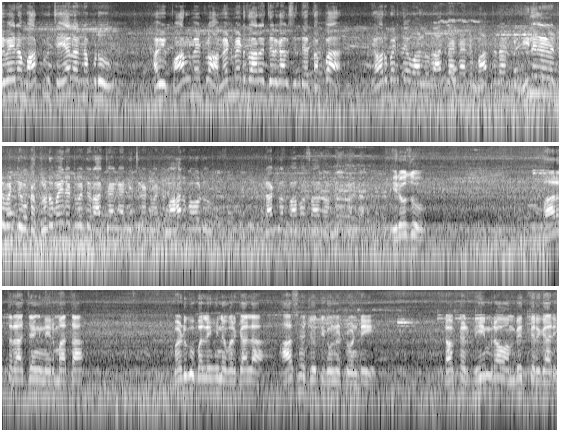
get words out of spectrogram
ఏవైనా మార్పులు చేయాలన్నప్పుడు అవి పార్లమెంట్లో అమెండ్మెంట్ ద్వారా జరగాల్సిందే తప్ప ఎవరు పడితే వాళ్ళు రాజ్యాంగాన్ని మార్చడానికి వీలైనటువంటి ఒక దృఢమైనటువంటి రాజ్యాంగాన్ని ఇచ్చినటువంటి మహానుభావుడు డాక్టర్ బాబాసాహెబ్ అంబేద్కర్ గారు. ఈరోజు భారత రాజ్యాంగ నిర్మాత బడుగు బలహీన వర్గాల ఆశాజ్యోతిగా ఉన్నటువంటి డాక్టర్ భీమ్రావ్ అంబేద్కర్ గారి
